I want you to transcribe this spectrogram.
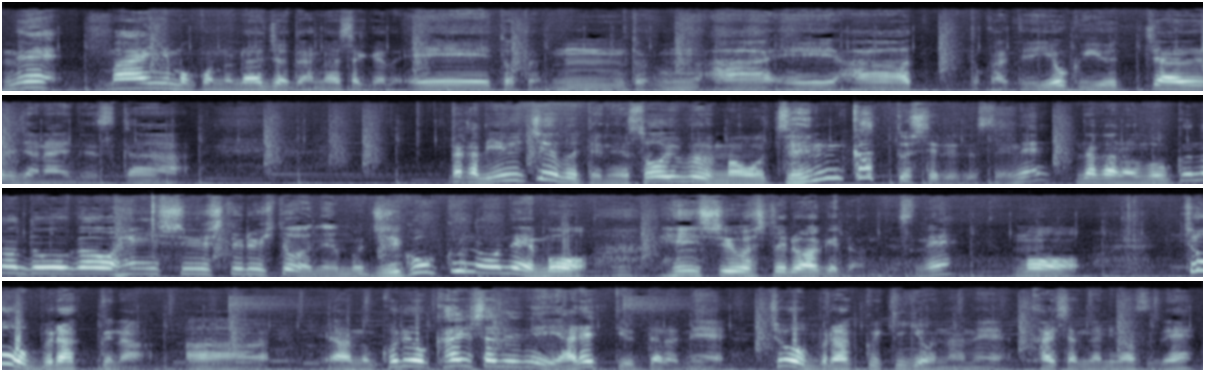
ね前にもこのラジオで話したけど「えー」とか「うん」とか「うんあーえーあー」とかってよく言っちゃうじゃないですかだから YouTube ってね、そういう部分も全カットしてるんですよね。だから僕の動画を編集してる人はね、もう地獄のね、もう編集をしてるわけなんですね。もう、超ブラックなああのこれを会社でねやれって言ったらね超ブラック企業なね会社になりますね。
